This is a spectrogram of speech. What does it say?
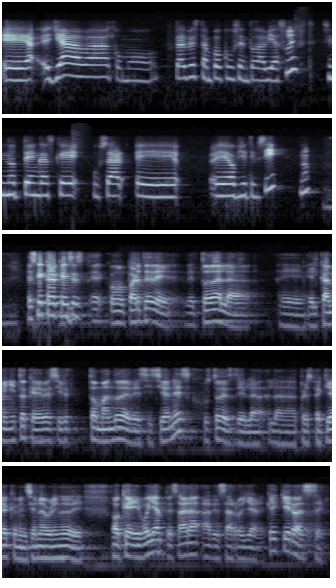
eh, Java como tal vez tampoco usen todavía Swift, si no tengas que usar eh, eh, Objective-C, ¿no? Es que creo que eso es como parte de, de toda la, el caminito que debes ir tomando de decisiones, justo desde la, perspectiva que menciona Brenda de, ok, voy a empezar a desarrollar, ¿qué quiero hacer?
